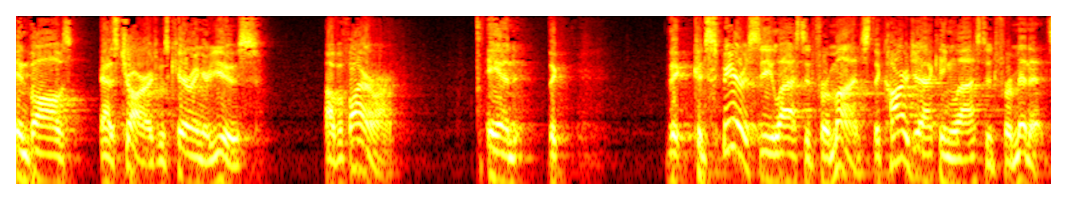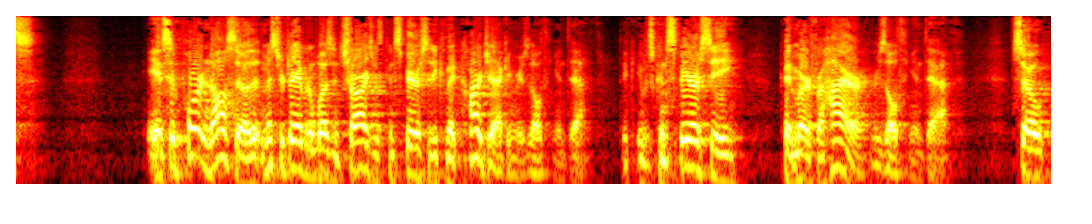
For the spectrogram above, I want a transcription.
involves, as charged, was carrying or use of a firearm. And the conspiracy lasted for months. The carjacking lasted for minutes. It's important also that Mr. Draven wasn't charged with conspiracy to commit carjacking resulting in death. It was conspiracy to commit murder for hire resulting in death. So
